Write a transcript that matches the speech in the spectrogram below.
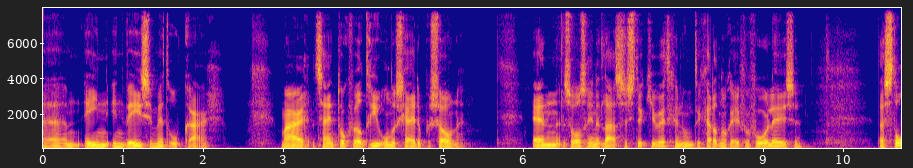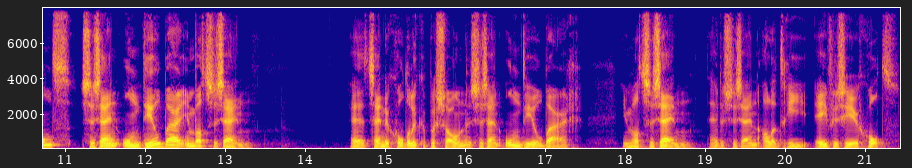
um, één in wezen met elkaar. Maar het zijn toch wel drie onderscheiden personen. En zoals er in het laatste stukje werd genoemd, ik ga dat nog even voorlezen. Daar stond: Ze zijn ondeelbaar in wat ze zijn. Het zijn de goddelijke personen, ze zijn ondeelbaar in wat ze zijn. Dus ze zijn alle drie evenzeer God.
